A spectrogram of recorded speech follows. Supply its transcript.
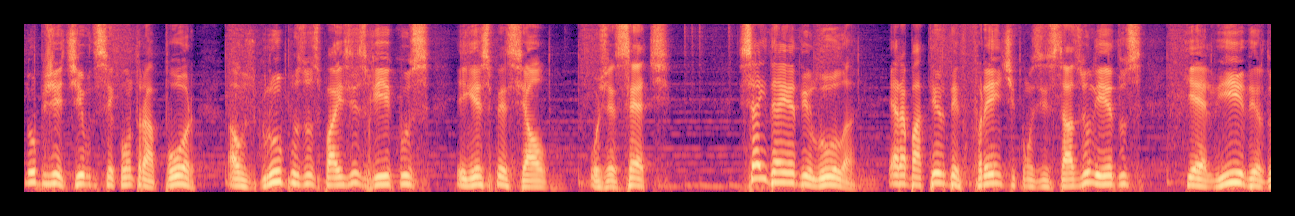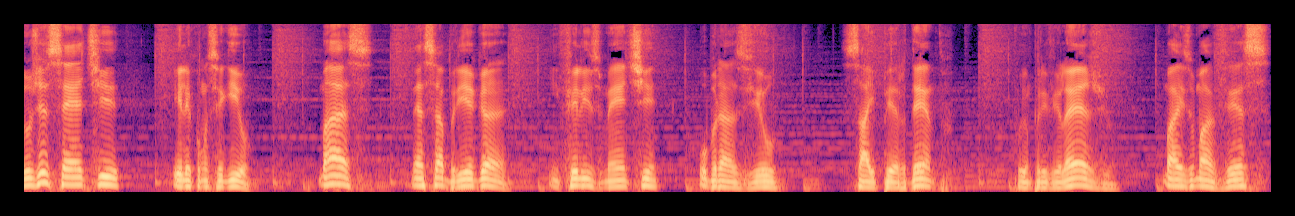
no objetivo de se contrapor aos grupos dos países ricos, em especial o G7. Se a ideia de Lula era bater de frente com os Estados Unidos, que é líder do G7, ele conseguiu. Mas nessa briga, infelizmente, o Brasil sai perdendo. Foi um privilégio, mais uma vez,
